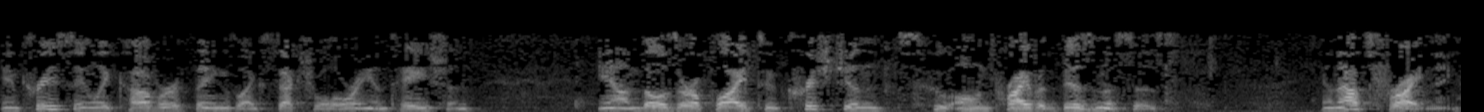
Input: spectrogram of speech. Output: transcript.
increasingly cover things like sexual orientation. And those are applied to Christians who own private businesses. And that's frightening.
